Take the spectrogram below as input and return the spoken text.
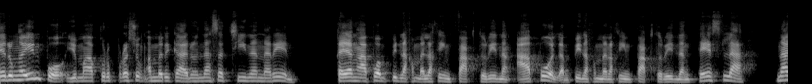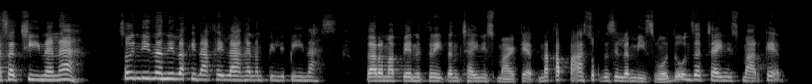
Pero ngayon po, yung mga korporasyong Amerikano nasa China na rin. Kaya nga po ang pinakamalaking factory ng Apple, ang pinakamalaking factory ng Tesla, nasa China na. So hindi na nila kinakailangan ng Pilipinas para ma-penetrate ang Chinese market. Nakapasok na sila mismo doon sa Chinese market.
